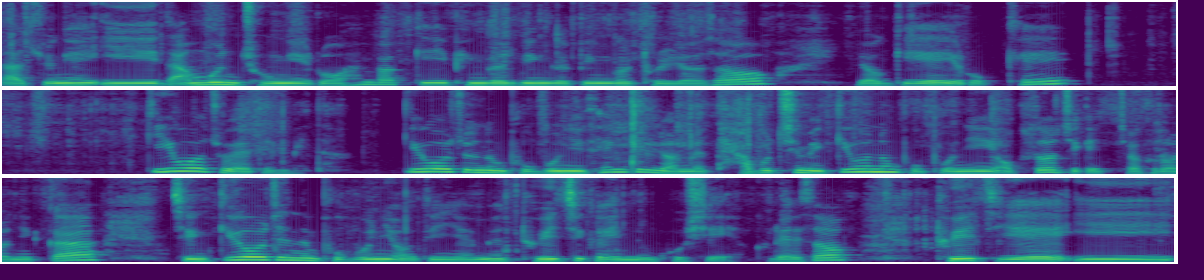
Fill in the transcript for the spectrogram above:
나중에 이 남은 종이로 한 바퀴 빙글빙글빙글 돌려서 여기에 이렇게 끼워줘야 됩니다. 끼워주는 부분이 생기려면 다 붙이면 끼우는 부분이 없어지겠죠. 그러니까 지금 끼워지는 부분이 어디냐면 돼지가 있는 곳이에요. 그래서 돼지에 이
